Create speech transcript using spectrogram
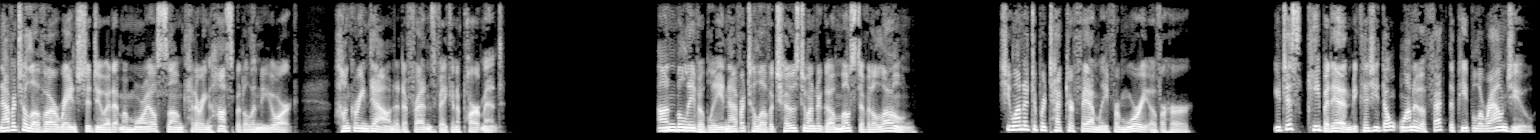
Navratilova arranged to do it at Memorial Sloan Kettering Hospital in New York, hunkering down at a friend's vacant apartment. Unbelievably, Navratilova chose to undergo most of it alone. She wanted to protect her family from worry over her. You just keep it in because you don't want to affect the people around you.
